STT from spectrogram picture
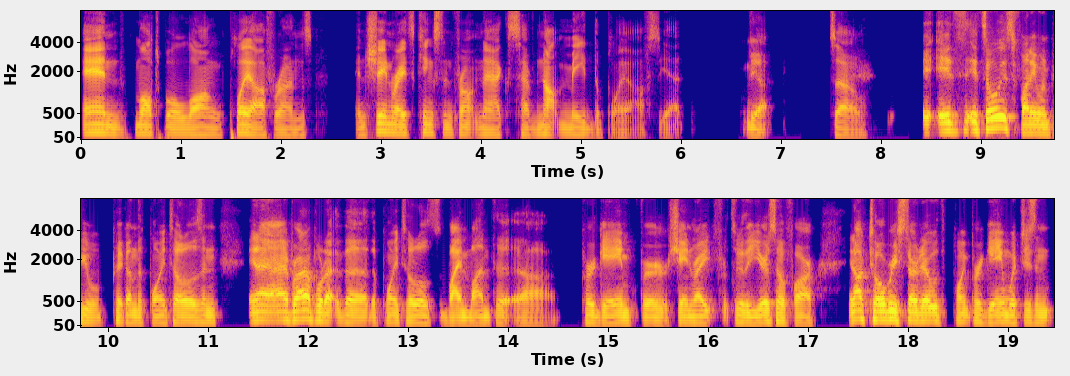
and multiple long playoff runs. And Shane Wright's Kingston Frontenacs have not made the playoffs yet. Yeah. So It's it's always funny when people pick on the point totals and and I, brought up what the the point totals by month uh, per game for Shane Wright for, through the year so far. In October, he started out with point per game, which isn't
